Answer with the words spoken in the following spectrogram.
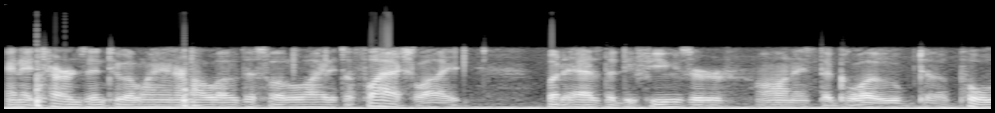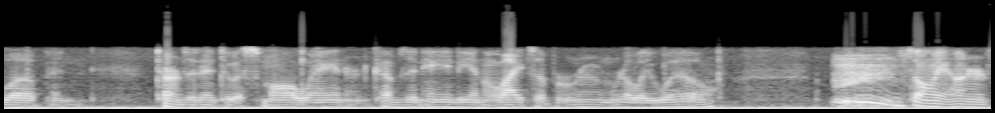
And it turns into a lantern. I love this little light. It's a flashlight but it has the diffuser on it, the globe to pull up and turns it into a small lantern. Comes in handy and it lights up a room really well. it's only 150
